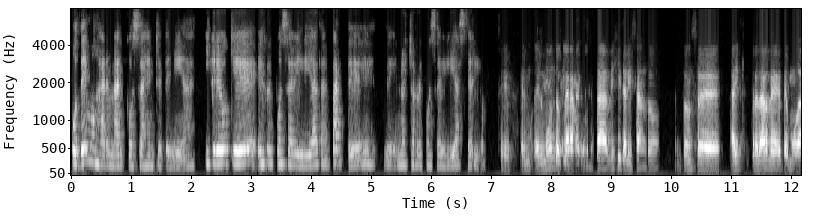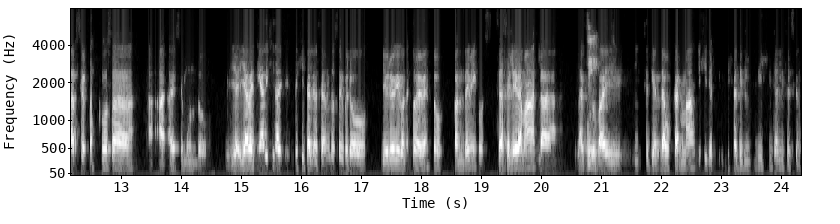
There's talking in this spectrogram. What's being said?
podemos armar cosas entretenidas y creo que es responsabilidad, parte de, nuestra responsabilidad hacerlo. Sí, el mundo claramente se está digitalizando, entonces hay que tratar de, mudar ciertas cosas a, ese mundo. Ya, ya, venía digitalizándose, pero yo creo que con estos eventos pandémicos se acelera más la, la curva y, se tiende a buscar más digitalización.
